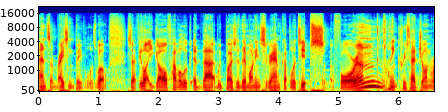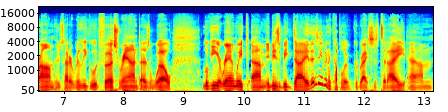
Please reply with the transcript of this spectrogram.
and some racing people as well. So if you like your golf, have a look at that. We posted them on Instagram, a couple of tips for them. I think Chris had Jon Rahm, who's had a really good first round as well. Looking at Randwick, um, it is a big day. There's even a couple of good races today, um,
